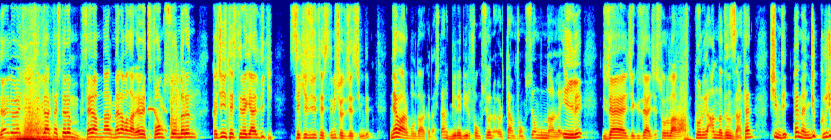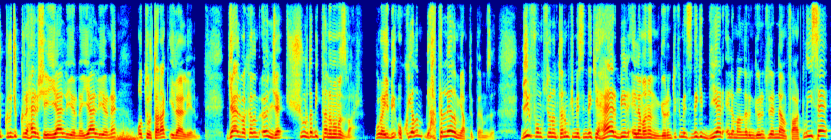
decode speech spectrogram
Değerli öğrencilerim, sevgili arkadaşlarım, selamlar, merhabalar. Evet, fonksiyonların kaçıncı testine geldik? Sekizinci testini çözeceğiz şimdi. Ne var burada arkadaşlar? Birebir fonksiyon, örten fonksiyon bunlarla ilgili güzelce güzelce sorular var. Konuyu anladın zaten. Şimdi hemen cıkkırı cıkkırı cıkkırı her şeyi yerli yerine yerli yerine oturtarak ilerleyelim. Gel bakalım önce şurada bir tanımımız var. Burayı bir okuyalım, bir hatırlayalım yaptıklarımızı. Bir fonksiyonun tanım kümesindeki her bir elemanın görüntü kümesindeki diğer elemanların görüntülerinden farklı ise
